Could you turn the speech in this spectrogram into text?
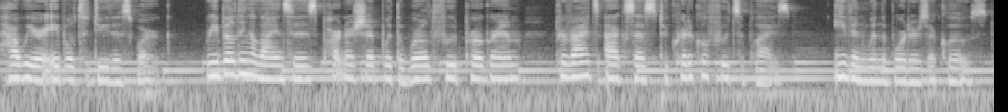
how we are able to do this work. Rebuilding Alliance's partnership with the World Food Program provides access to critical food supplies, even when the borders are closed.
